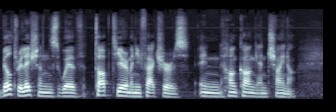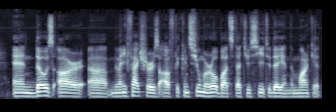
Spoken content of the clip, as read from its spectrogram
built relations with top tier manufacturers in Hong Kong and China and those are uh, the manufacturers of the consumer robots that you see today in the market.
